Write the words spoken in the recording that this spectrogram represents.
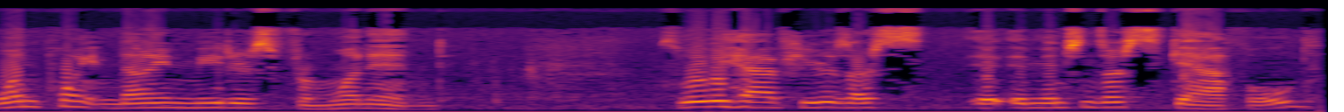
1.9 meters from one end? So what we have here is our, it, mentions our scaffold,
